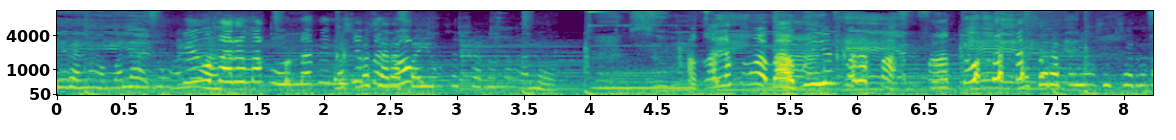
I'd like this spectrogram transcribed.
Tira na wala yung Hindi ano. ko ah. parang makunat. Hindi Mas siya masarap manok. pa yung sitsaro ng ano. Akala ko nga baboy yun pala pa pato. Masarap pa yung sitsaro ng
